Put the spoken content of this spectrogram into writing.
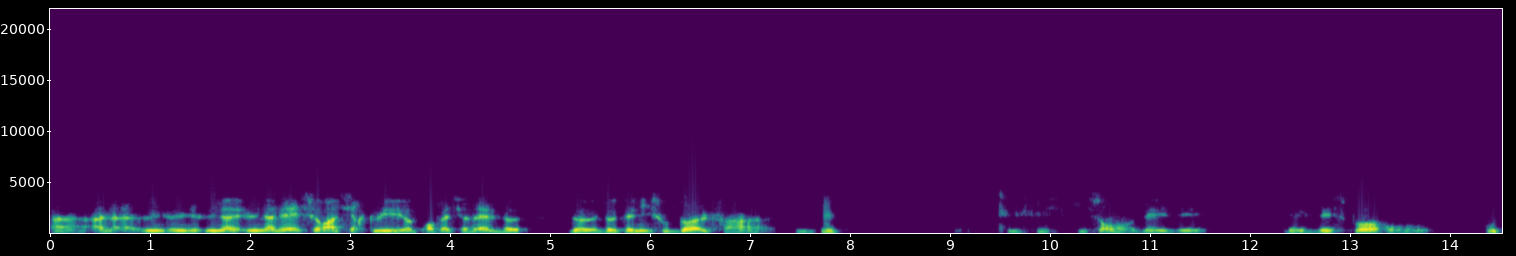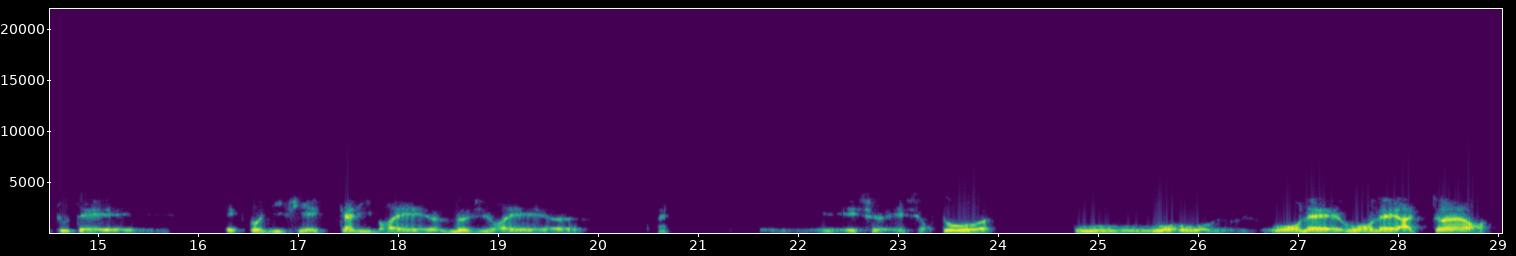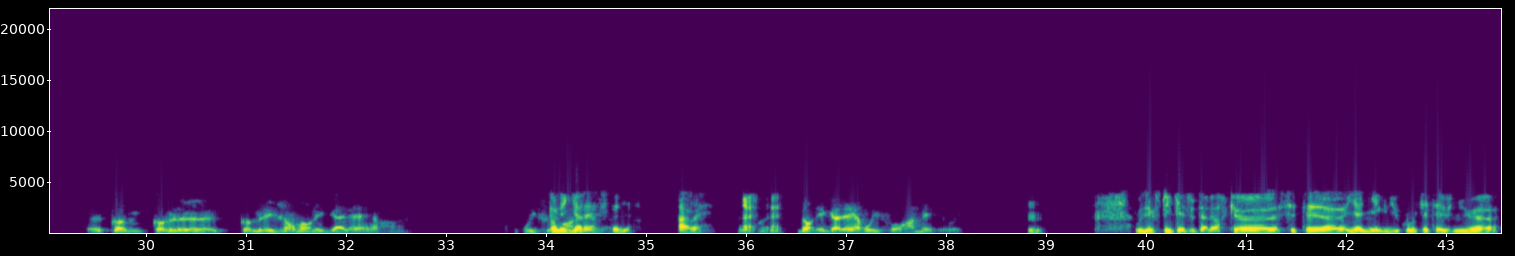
un, une, une, une, année sur un circuit professionnel de de, de tennis ou de golf, hein, qui, qui, qui, sont des, des, des, des, sports où où tout est, est codifié, calibré, euh, mesuré, euh, et, et, et, surtout euh, où, où, où, on est où on est acteur euh, comme comme le comme les gens dans les galères. Hein, dans les galères, c'est-à-dire? Ah ouais. Ouais, ouais. Dans les galères où il faut ramer, oui. Hmm. Vous expliquiez tout à l'heure que c'était euh, Yannick du coup qui était venu euh,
